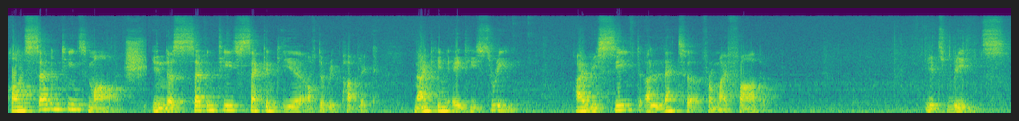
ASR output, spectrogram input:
On 17th March, in the 72nd year of the Republic, 1983, I received a letter from my father. It reads,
